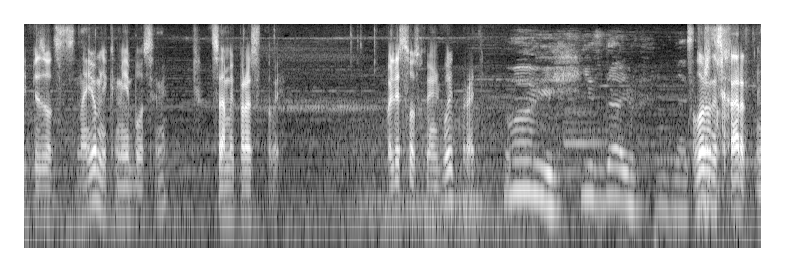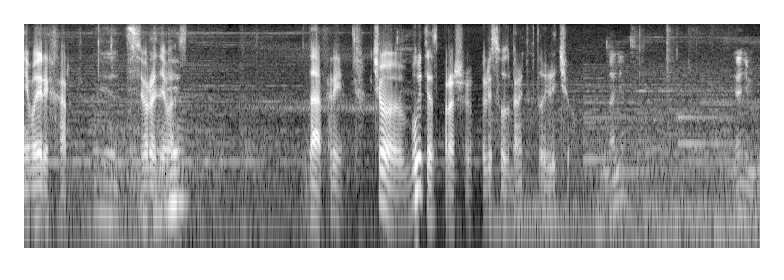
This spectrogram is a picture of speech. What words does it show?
эпизод с наемниками и боссами. Самый простой. Пылесос кто-нибудь будет брать? Ой, не знаю. не знаю. Сложность хард, не very hard. Все ради вас. Да, фри. Че, будет, я спрашиваю, пылесос брать кто или че? Да нет. Я не буду.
